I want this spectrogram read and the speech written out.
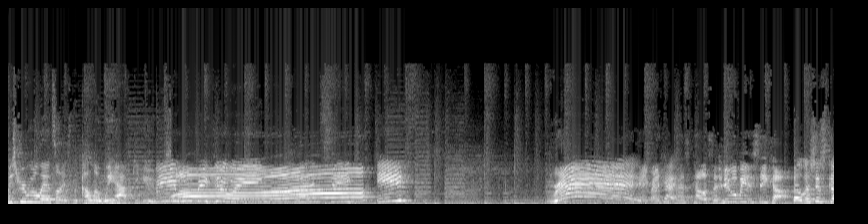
mystery wheel lands on, it's the color we have to use. We will be doing hide and seek in red. Okay, red's Okay. the first color. So who will be the seeker? So let's just go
